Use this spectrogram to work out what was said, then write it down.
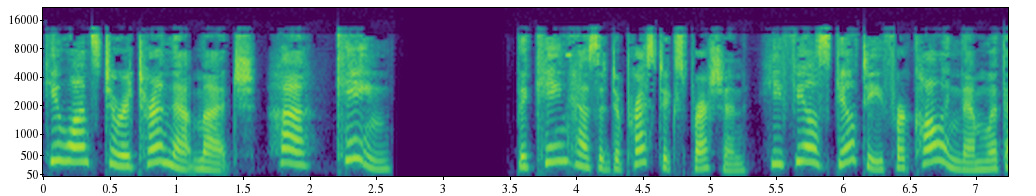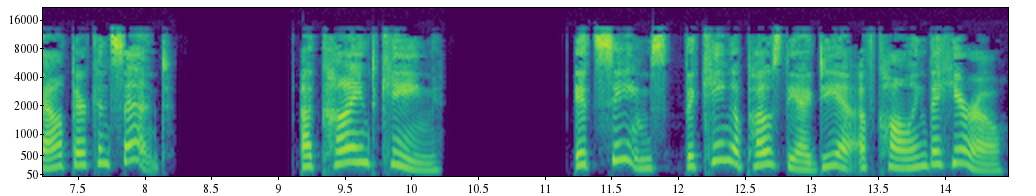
He wants to return that much, huh, king? The king has a depressed expression, he feels guilty for calling them without their consent. A kind king. It seems, the king opposed the idea of calling the hero.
